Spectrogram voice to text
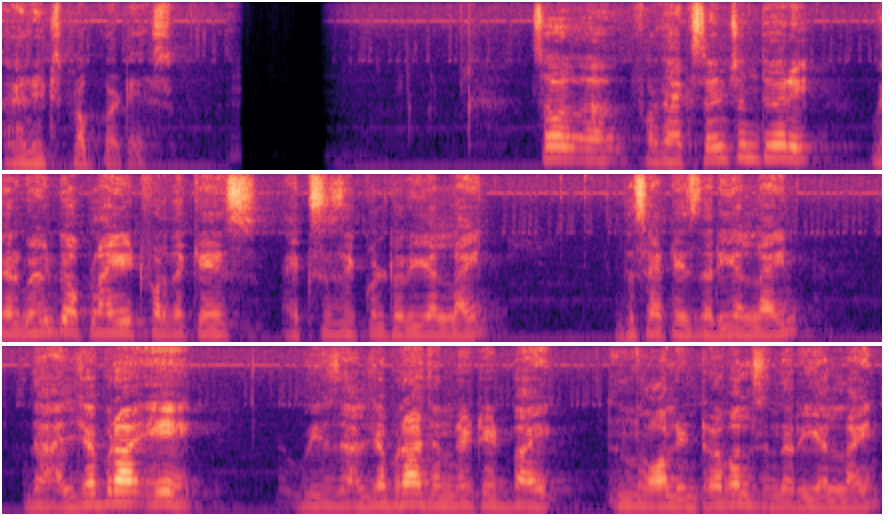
and its properties. So, uh, for the extension theory we are going to apply it for the case x is equal to real line. The set is the real line. The algebra A which is the algebra generated by all intervals in the real line.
